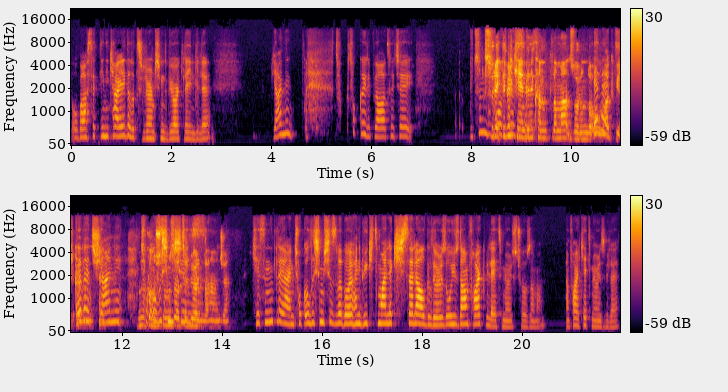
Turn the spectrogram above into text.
o bahsettiğin hikayeyi de hatırlıyorum şimdi Björk'le ilgili. Yani çok çok garip ya Tuğçe. Bütün Sürekli bir kendini podcast'te- kanıtlama zorunda olmak Evet, bir kadın evet için. yani Bunu çok konuştuğumuzu alışmışız. hatırlıyorum daha önce. Kesinlikle yani çok alışmışız ve böyle hani büyük ihtimalle kişisel algılıyoruz. O yüzden fark bile etmiyoruz çoğu zaman. Yani fark etmiyoruz bile.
